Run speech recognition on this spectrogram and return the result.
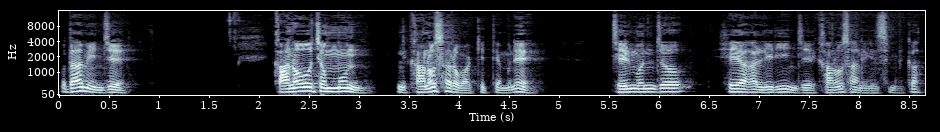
그 다음에 이제 간호 전문 간호사로 왔기 때문에 제일 먼저 해야 할 일이 이제 간호사 아니겠습니까?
